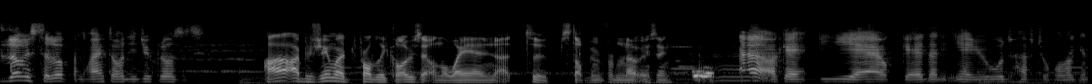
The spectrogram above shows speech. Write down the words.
the door is still open, right? Or did you close it? I, I presume I'd probably close it on the way in uh, to stop him from noticing. Ah, okay. Yeah. Okay. Then yeah, you would have to roll again.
